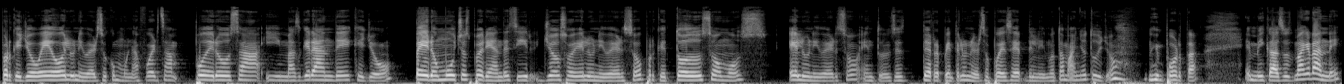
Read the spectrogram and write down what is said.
porque yo veo el universo como una fuerza poderosa y más grande que yo, pero muchos podrían decir yo soy el universo porque todos somos el universo, entonces de repente el universo puede ser del mismo tamaño tuyo, no importa, en mi caso es más grande,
